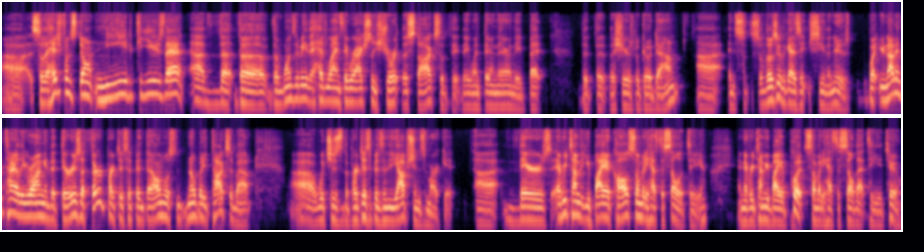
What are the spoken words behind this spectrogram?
Uh, so the hedge funds don't need to use that. Uh, the the the ones that made the headlines, they were actually short the stock, so they, they went there and there and they bet that the, the shares would go down. Uh, and so, so those are the guys that you see in the news. But you're not entirely wrong in that there is a third participant that almost nobody talks about, uh, which is the participants in the options market. Uh, there's every time that you buy a call, somebody has to sell it to you. And every time you buy a put, somebody has to sell that to you too.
